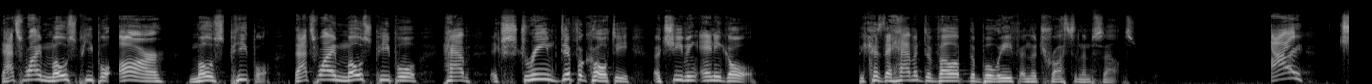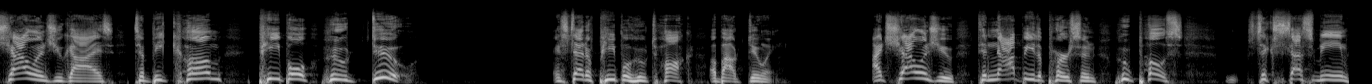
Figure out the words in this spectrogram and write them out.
That's why most people are most people. That's why most people have extreme difficulty achieving any goal because they haven't developed the belief and the trust in themselves. I challenge you guys to become people who do instead of people who talk about doing. I challenge you to not be the person who posts success meme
